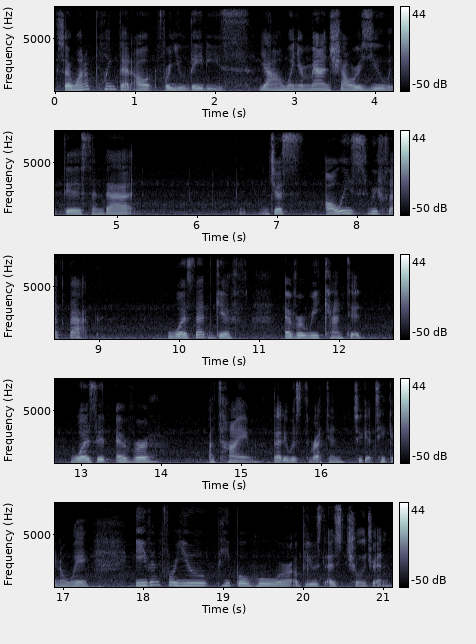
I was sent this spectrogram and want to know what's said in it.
So I want to point that out for you ladies. Yeah, when your man showers you with this and that, just always reflect back. Was that gift ever recanted? Was it ever a time that it was threatened to get taken away? Even for you people who were abused as children,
